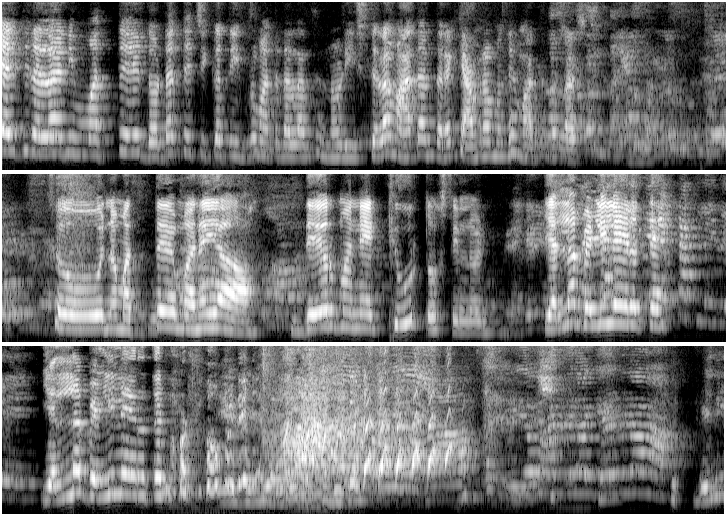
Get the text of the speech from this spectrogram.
ಹೇಳ್ತಿರಲ್ಲ ನಿಮ್ಮ ಅತ್ತೆ ದೊಡ್ಡತ್ತೆ ಚಿಕ್ಕತ್ತೆ ಇಬ್ರು ಮಾತಾಡಲ್ಲ ಅಂತ ನೋಡಿ ಇಷ್ಟೆಲ್ಲ ಮಾತಾಡ್ತಾರೆ ಕ್ಯಾಮ್ರಾ ಮುಂದೆ ಮಾತಾಡಲ್ಲ ಅಷ್ಟೇ. ಸೊ ನಮ್ಮ ಅತ್ತೆ ಮನೆಯ ದೇವ್ರ ಮನೆ ಟ್ಯೂರ್ ತೋರಿಸ್ತೀನಿ ನೋಡಿ. ಎಲ್ಲ ಬೆಳ್ಳಿಲೇ ಇರುತ್ತೆ. ಎಲ್ಲ ಬೆಳ್ಳಿಲೇ ಇರುತ್ತೆ ನೋಡ್ಕೊಂಡು. ಬೆಳ್ಳಿ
